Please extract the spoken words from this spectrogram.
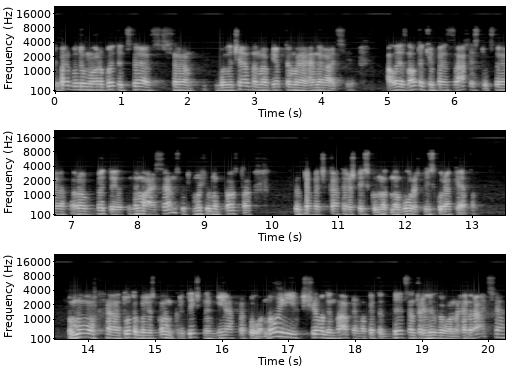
тепер будемо робити це з е, величезними об'єктами генерації. Але знов таки без захисту це робити немає сенсу, тому що ну просто треба чекати російську нову російську ракету. Тому е, тут обов'язково критичним є ППО. Ну і ще один напрямок це децентралізована генерація.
